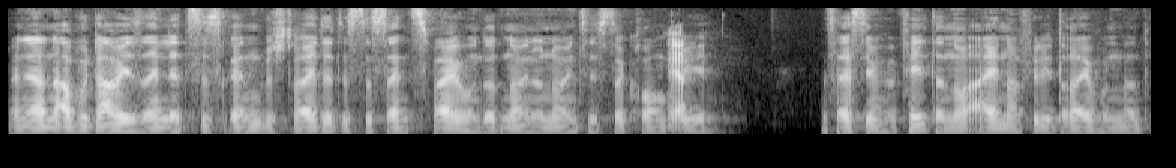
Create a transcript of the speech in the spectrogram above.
Wenn er in Abu Dhabi sein letztes Rennen bestreitet, ist das sein 299. Grand Prix. Ja. Das heißt, ihm fehlt dann nur einer für die 300.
